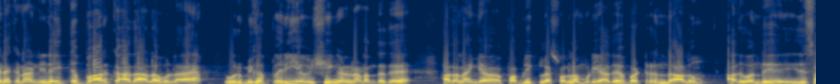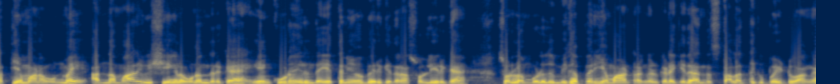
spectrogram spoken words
எனக்கு நான் நினைத்து பார்க்காத அளவில் ஒரு மிகப்பெரிய விஷயங்கள் நடந்தது. அதெல்லாம் இங்கே பப்ளிக்கில் சொல்ல முடியாது. பட் இருந்தாலும் அது வந்து இது சத்தியமான உண்மை. அந்த மாதிரி விஷயங்களை உணர்ந்திருக்கேன். என் கூட இருந்த எத்தனையோ பேருக்கு இதை நான் சொல்லியிருக்கேன். சொல்லும் பொழுது மிகப்பெரிய மாற்றங்கள் கிடைக்கிது. அந்த ஸ்தலத்துக்கு போயிட்டு வாங்க.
